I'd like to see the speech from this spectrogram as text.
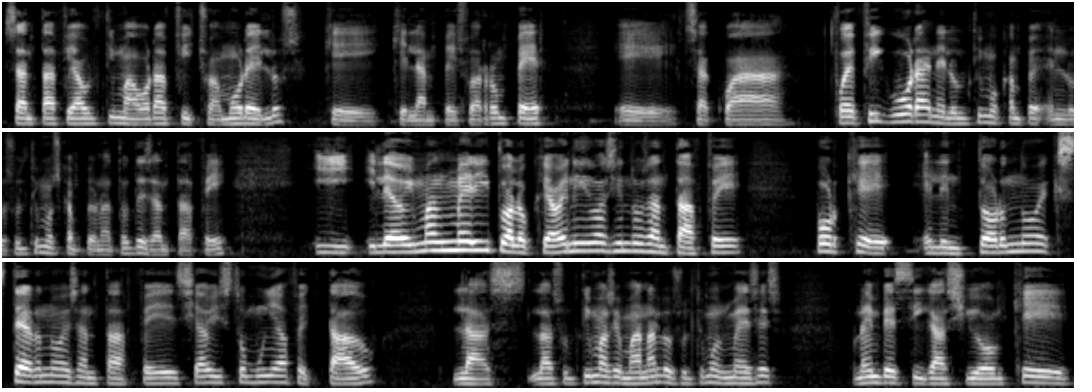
Santa Fe a última hora fichó a Morelos, que, que la empezó a romper, eh, sacó a, fue figura en, el último en los últimos campeonatos de Santa Fe y, y, le doy más mérito a lo que ha venido haciendo Santa Fe porque el entorno externo de Santa Fe se ha visto muy afectado las, las últimas semanas, los últimos meses, una investigación que,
